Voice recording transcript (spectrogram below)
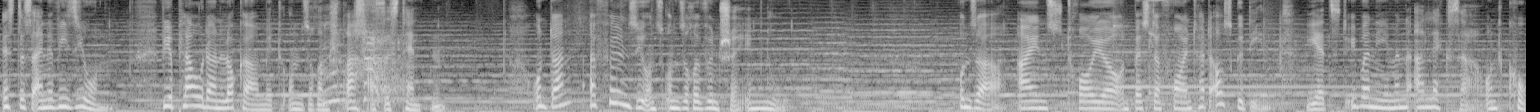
ist es eine Vision. Wir plaudern locker mit unseren Sprachassistenten. Und dann erfüllen sie uns unsere Wünsche im Nu. Unser einst treuer und bester Freund hat ausgedient. Jetzt übernehmen Alexa und Co.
